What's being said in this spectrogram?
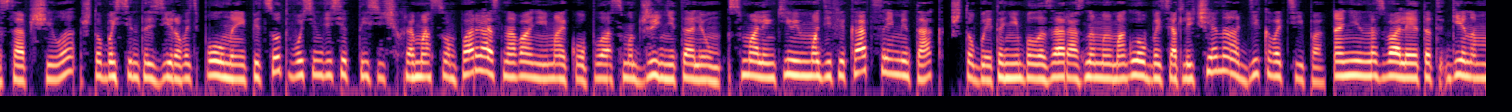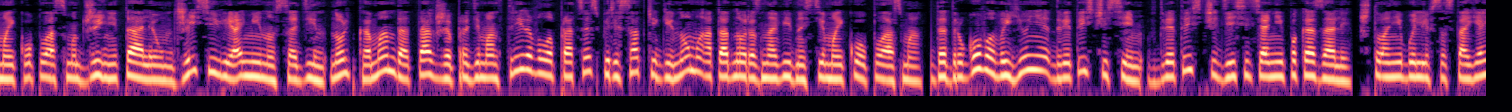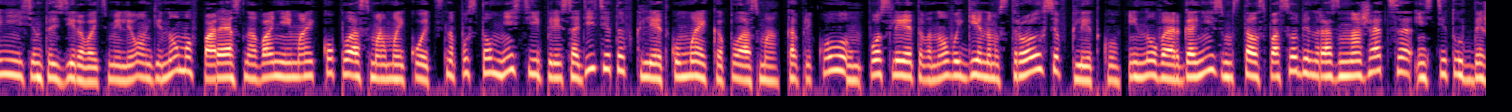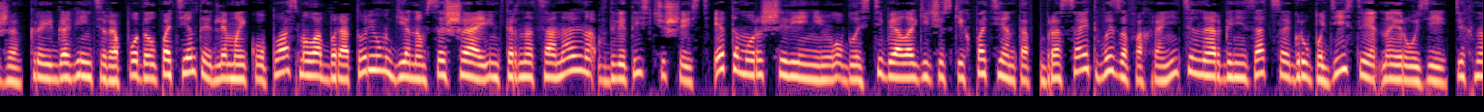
сообщила, чтобы синтезировать полные 580 тысяч хромосом пары оснований Mycoplasma genitalium с маленькими модификациями так, чтобы это не было заразным и могло быть отличено от дикого типа. Они назвали этот геном Mycoplasma genitalium GCVI-1.0. Команда также продемонстрировала процесс пересадки генома от одной разновидности Mycoplasma до другого в июне 2007. В 2010 они показали, что они были в состоянии синтезировать миллион геномов пары оснований Mycoplasma mycoids на пустом месте и пересадить это в клетку Mycoplasma capriculum. После этого новый геном встроился в клетку, и новый организм стал способен размножаться. Институт Дежа Крейга Винтера подал патенты для Mycoplasma лабораториум геном США и интернационально в 2006. Этому расширению области биологических патентов бросает вызов охранительная организация группа действия на эрозии, технологии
